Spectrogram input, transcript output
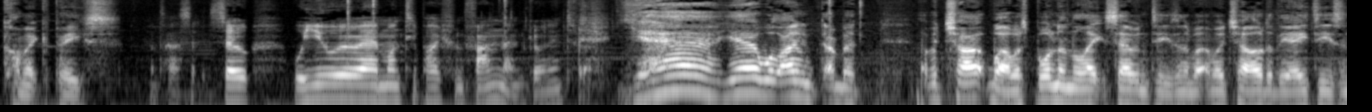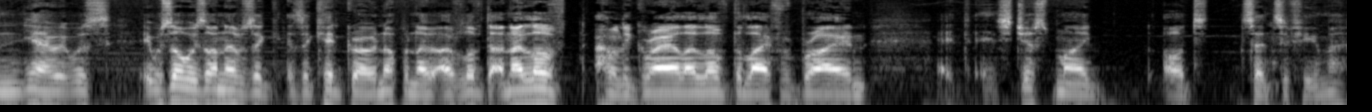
comic piece. Fantastic. So were you a uh, Monty Python fan then going into it? Yeah, yeah. Well, I'm, I'm a I'm a child. Well, I was born in the late seventies, and I'm a child of the eighties, and you know, it was it was always on as a as a kid growing up, and I, I've loved it. And I loved Holy Grail. I loved The Life of Brian. It, it's just my odd sense of humour.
